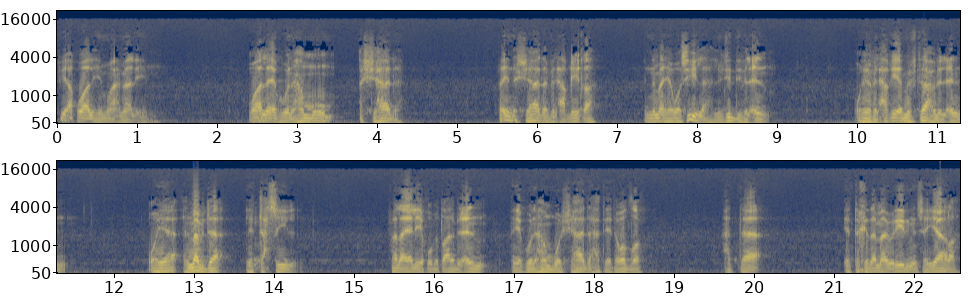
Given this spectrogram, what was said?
في أقوالهم وأعمالهم وألا يكون همهم الشهادة فإن الشهادة في الحقيقة إنما هي وسيلة للجد في العلم وهي في الحقيقة مفتاح للعلم وهي المبدأ للتحصيل فلا يليق بطالب العلم أن يكون همه الشهادة حتى يتوظف حتى يتخذ ما يريد من سيارة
